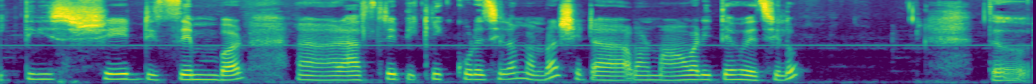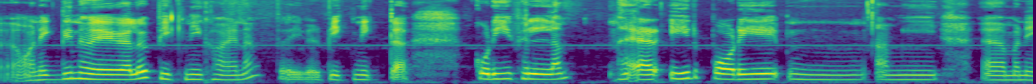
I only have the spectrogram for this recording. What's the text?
একত্রিশে ডিসেম্বর রাত্রে পিকনিক করেছিলাম আমরা। সেটা আমার মামা বাড়িতে হয়েছিল। তো অনেক দিন হয়ে গেল পিকনিক হয় না। তো এবার পিকনিকটা করেই ফেললাম। আর এরপরে আমি মানে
